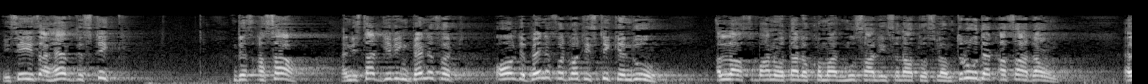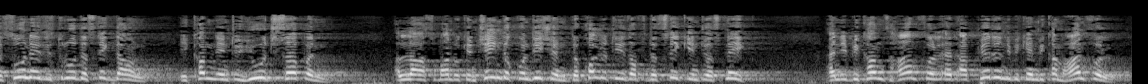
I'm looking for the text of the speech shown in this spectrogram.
He says, I have the stick, this asa, and he start giving benefit, all the benefit what his stick can do. Allah subhanahu wa ta'ala command Musa alayhi salatu wasalam, throw that asa down. As soon as he threw the stick down, it comes into huge serpent. Allah subhanahu can change the condition, the qualities of the stick into a snake. And it becomes harmful, and apparently it can become harmful.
